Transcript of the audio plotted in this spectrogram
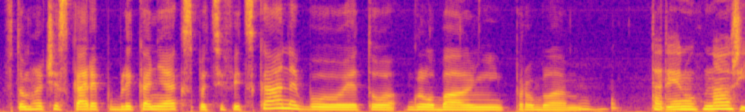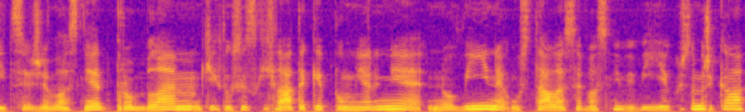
v tomhle Česká republika nějak specifická, nebo je to globální problém? Tady je nutno říci, že vlastně problém těch toxických látek je poměrně nový, neustále se vlastně vyvíjí, jak už jsem říkala,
